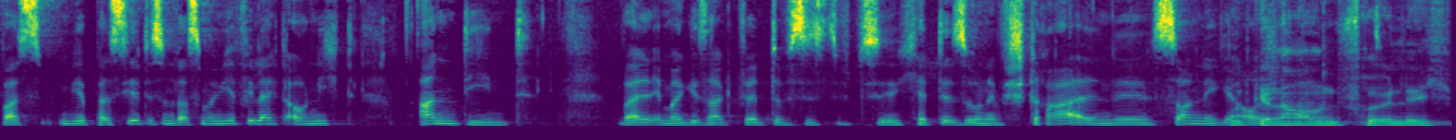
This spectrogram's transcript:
was mir passiert ist und was man mir vielleicht auch nicht andient weil immer gesagt wird, ist, ich hätte so eine strahlende, sonnige Gut gelaunt, fröhlich,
